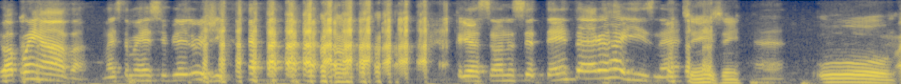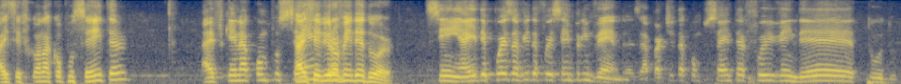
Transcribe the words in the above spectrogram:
Eu apanhava, mas também recebia elogio. Criação anos 70 era raiz, né? Sim, sim. É. O... Aí você ficou na Compu Center, Aí fiquei na CompuCenter. aí você virou vendedor. Sim, aí depois a vida foi sempre em vendas. A partir da CompuCenter fui vender tudo.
